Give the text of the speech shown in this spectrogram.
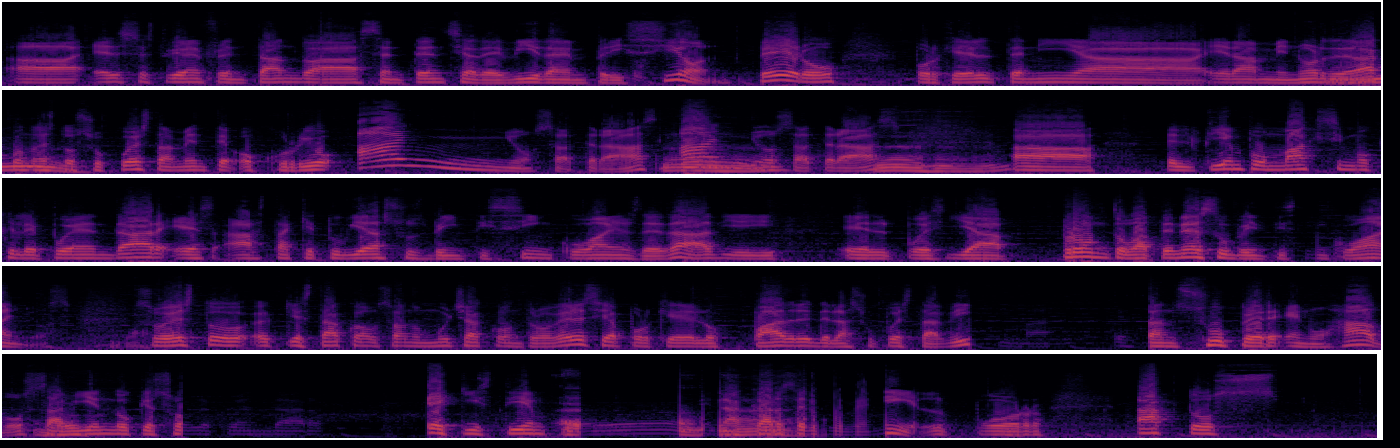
ah, él se estuviera enfrentando a sentencia de vida en prisión. Pero porque él tenía era menor de edad cuando esto mm. supuestamente ocurrió años atrás, años atrás. Ah, el tiempo máximo que le pueden dar es hasta que tuviera sus 25 años de edad y él pues ya pronto va a tener sus 25 años. So, esto eh, que está causando mucha controversia porque los padres de la supuesta víctima están súper enojados sabiendo que solo le pueden dar X tiempo ah, en la cárcel juvenil por actos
